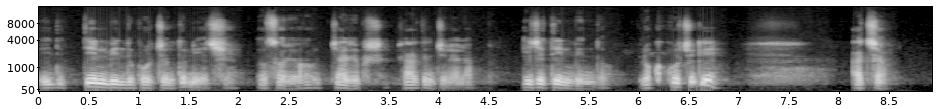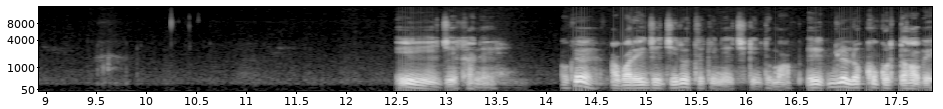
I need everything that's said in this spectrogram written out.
এই যে তিন বিন্দু পর্যন্ত নিয়েছে। সরি চারের সাড়ে তিন চলে এলাম। এই যে তিন বিন্দু, লক্ষ্য করছ কি? আচ্ছা। এই যেখানে ওকে আবার এই যে জিরো থেকে নিয়েছি, কিন্তু মাপ এইগুলো লক্ষ্য করতে হবে।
